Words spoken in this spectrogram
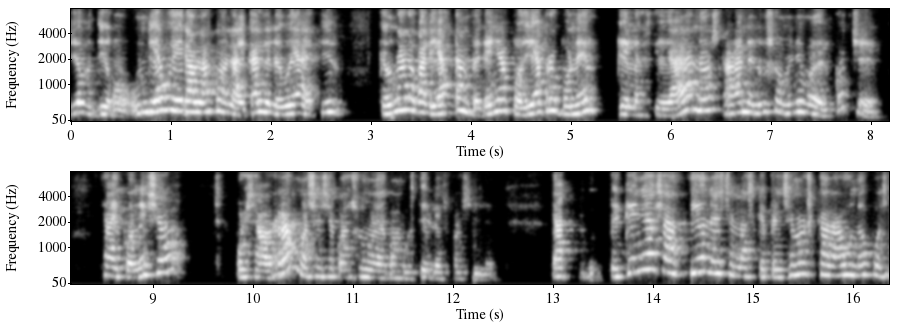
Yo digo, un día voy a ir a hablar con el alcalde, le voy a decir que una localidad tan pequeña podía proponer que los ciudadanos hagan el uso mínimo del coche. O sea, y con eso, pues ahorramos ese consumo de combustibles fósiles pequeñas acciones en las que pensemos cada uno, pues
